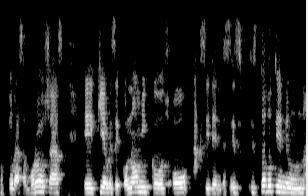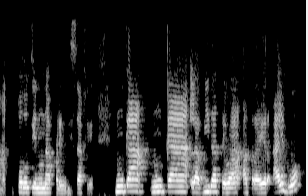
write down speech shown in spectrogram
rupturas amorosas, eh, quiebres económicos o accidentes. Es, todo tiene una todo tiene un aprendizaje. Nunca, nunca la vida te va a traer algo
